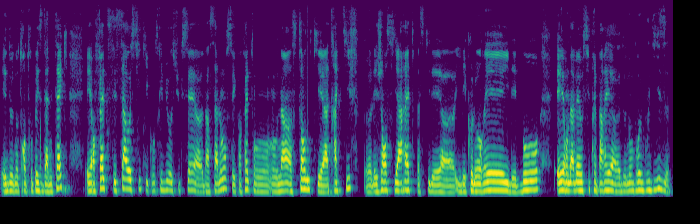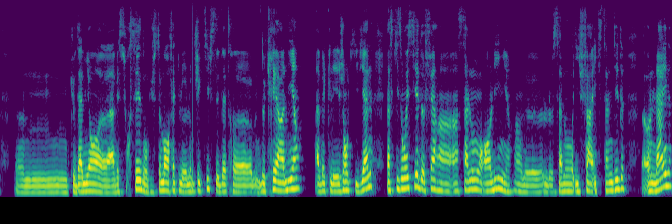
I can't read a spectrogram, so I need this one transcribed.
et de notre entreprise Dantech. Et en fait, c'est ça aussi qui contribue au succès euh, d'un salon, c'est qu'en fait on, a un stand qui est attractif, euh, les gens s'y arrêtent parce qu'il est, euh, est coloré, il est beau, et on avait aussi préparé de nombreux goodies. que Damien avait sourcé. Donc justement, en fait, l'objectif, c'est d'être, de créer un lien avec les gens qui viennent, parce qu'ils ont essayé de faire un, salon en ligne, hein, le, salon IFA Extended euh, online.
